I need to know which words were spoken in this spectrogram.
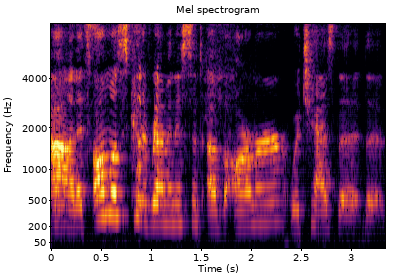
Uh, that's almost kind of reminiscent of the armor, which has the the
